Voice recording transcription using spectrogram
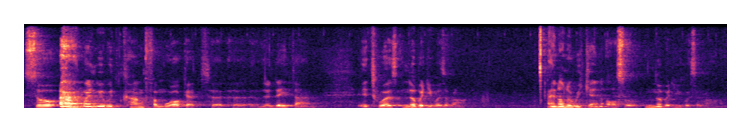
So when we would come from work at uh, uh, the daytime, it was nobody was around. And on the weekend also, nobody was around.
